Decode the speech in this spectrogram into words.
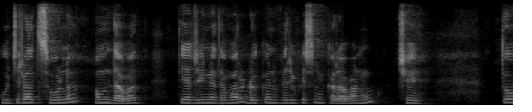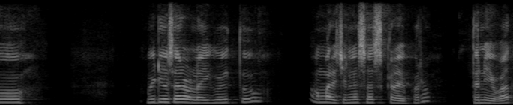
Gujarat Sola, Ahmedabad. ત્યાં જઈને તમારે ડોક્યુમેન્ટ વેરિફિકેશન કરાવવાનું છે. તો વીડિયો સારો લાગ્યો હોય તો અમારી ચેનલ સબસ્ક્રાઈબ કરો. ધન્યવાદ.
